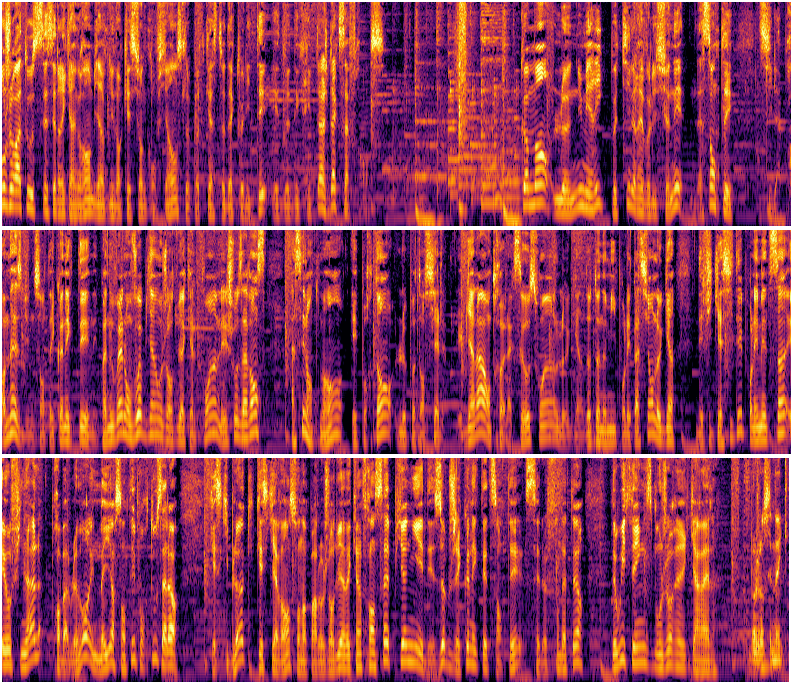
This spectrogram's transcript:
Bonjour à tous, c'est Cédric Ingrand, bienvenue dans Question de confiance, le podcast d'actualité et de décryptage d'AXA France. Comment le numérique peut-il révolutionner la santé? Si la promesse d'une santé connectée n'est pas nouvelle, on voit bien aujourd'hui à quel point les choses avancent assez lentement et pourtant le potentiel est bien là entre l'accès aux soins, le gain d'autonomie pour les patients, le gain d'efficacité pour les médecins et au final probablement une meilleure santé pour tous. Alors qu'est-ce qui bloque? Qu'est-ce qui avance? On en parle aujourd'hui avec un Français pionnier des objets connectés de santé, c'est le fondateur de WeThings. Bonjour Eric Carrel. Bonjour Cédric.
